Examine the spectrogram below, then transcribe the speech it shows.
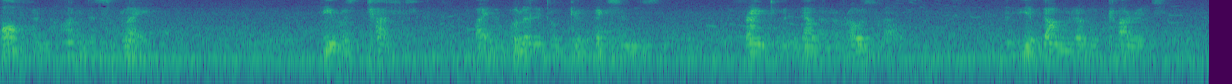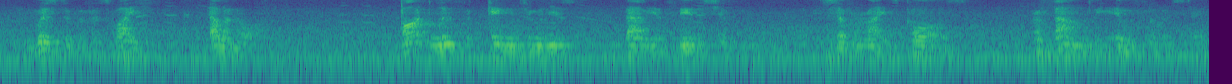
often on display. He was touched by the political convictions of Franklin Delano Roosevelt and the indomitable courage and wisdom of his wife, Eleanor. Martin Luther King Jr.'s valiant leadership of the civil rights cause profoundly influenced him.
